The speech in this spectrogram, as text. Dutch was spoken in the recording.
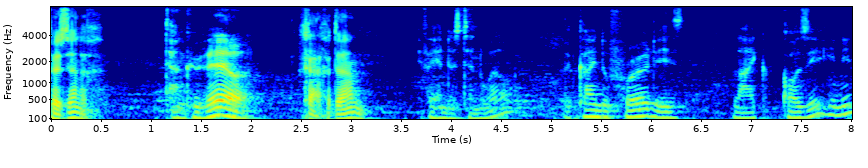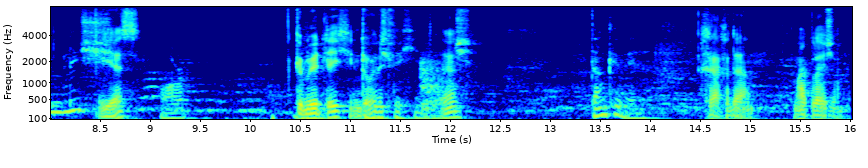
Gezellig. Dank u wel. Graag gedaan. If I understand well, the kind of word is like cozy in English Yes. or Gemütlich in Deutsch. gemütlich in Deutsch. Dank u wel. Graag gedaan. My pleasure.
